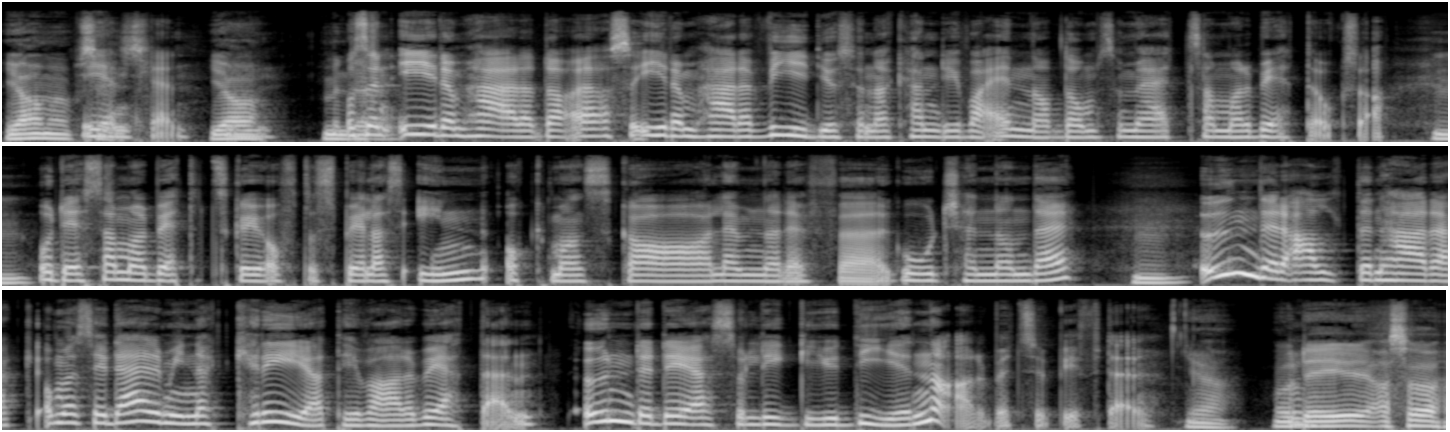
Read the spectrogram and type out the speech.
Ja men precis. egentligen. Ja, Mm. men Och det... sen i de här, alltså i de här videoserna kan det ju vara en av dem som är ett samarbete också. Mm. Och det samarbetet ska ju ofta spelas in och man ska lämna det för godkännande. Mm. Under allt den här, om man säger det här är mina kreativa arbeten. Under det så ligger ju dina arbetsuppgifter. Ja, och Mm. det är ju alltså,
